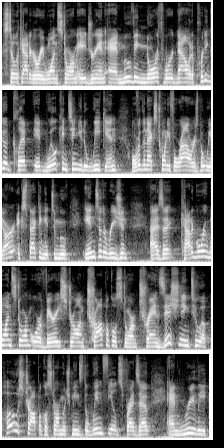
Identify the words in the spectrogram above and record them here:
still a category one storm, Adrienne, and moving northward now at a pretty good clip. It will continue to weaken over the next 24 hours, but we are expecting it to move into the region as a category one storm or a very strong tropical storm, transitioning to a post tropical storm, which means the wind field spreads out and really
